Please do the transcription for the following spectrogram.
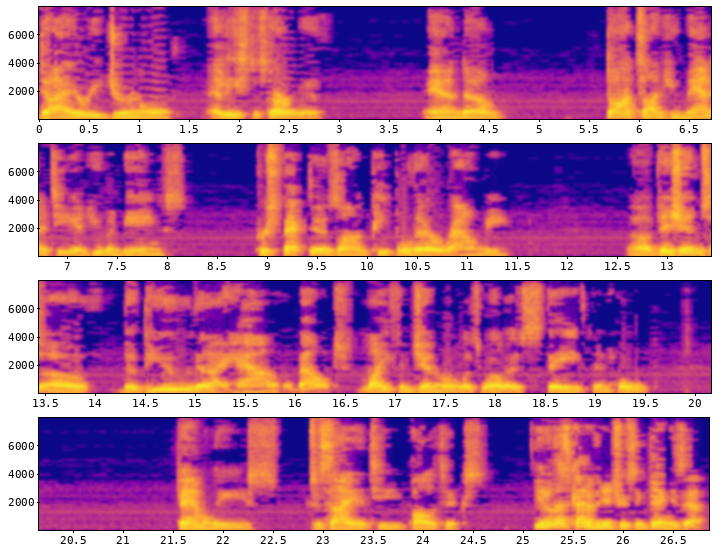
diary journal, at least to start with, and um, thoughts on humanity and human beings, perspectives on people that are around me, uh, visions of the view that I have about life in general, as well as faith and hope, families, society, politics. You know, that's kind of an interesting thing is that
